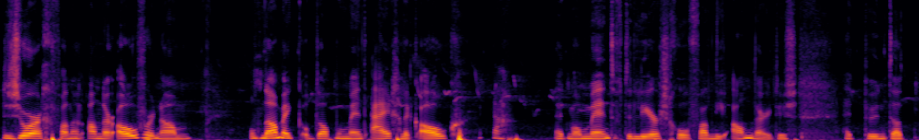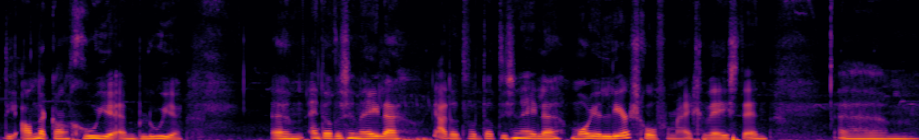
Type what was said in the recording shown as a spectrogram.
de zorg van een ander overnam, ontnam ik op dat moment eigenlijk ook ja, het moment of de leerschool van die ander. Dus het punt dat die ander kan groeien en bloeien. Um, en dat is een hele, ja, dat, dat is een hele mooie leerschool voor mij geweest. En um,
